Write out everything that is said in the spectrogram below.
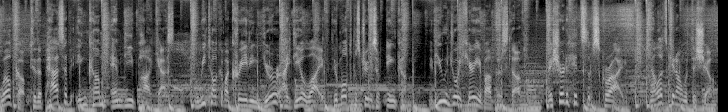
Welcome to the Passive Income MD podcast, where we talk about creating your ideal life through multiple streams of income. If you enjoy hearing about this stuff, make sure to hit subscribe. Now let's get on with the show.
